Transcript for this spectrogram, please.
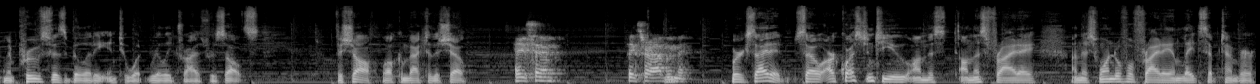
and improves visibility into what really drives results. Vishal, welcome back to the show. Hey, Sam. Thanks for having mm. me. We're excited. So our question to you on this on this Friday, on this wonderful Friday in late September,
